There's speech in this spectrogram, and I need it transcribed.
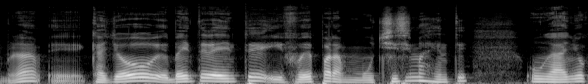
¿verdad? Eh, cayó el 2020 y fue para muchísima gente un año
